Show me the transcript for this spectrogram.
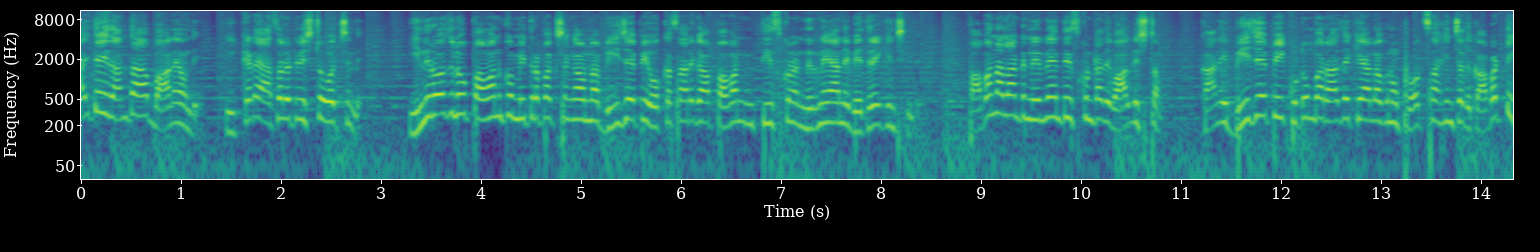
అయితే ఇదంతా బాగానే ఉంది. ఇక్కడే అసలు ట్విస్ట్ వచ్చింది. ఇన్ని రోజులు పవన్కు మిత్రపక్షంగా ఉన్న బీజేపీ ఒక్కసారిగా పవన్ తీసుకున్న నిర్ణయాన్ని వ్యతిరేకించింది. పవన్ అలాంటి నిర్ణయం తీసుకుంటే అది వాళ్ళ ఇష్టం. కానీ బీజేపీ కుటుంబ రాజకీయాలకు ప్రోత్సహించదు కాబట్టి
